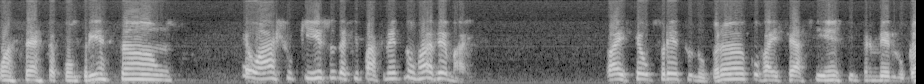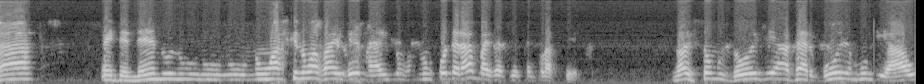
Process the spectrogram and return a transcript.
uma certa compreensão. Eu acho que isso daqui para frente não vai haver mais vai ser o preto no branco, vai ser a ciência em primeiro lugar, tá entendendo? Não, não, não, acho que não vai haver mais, não, não poderá mais haver complacência. Nós somos hoje a vergonha mundial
